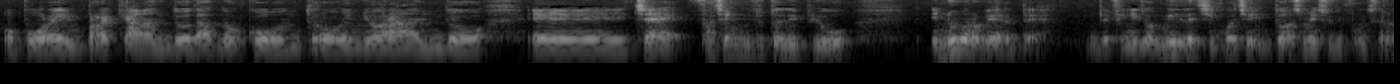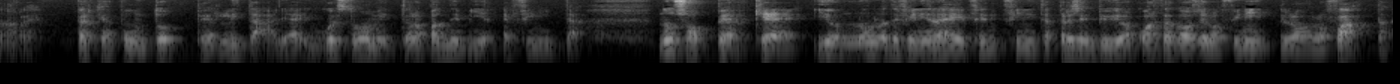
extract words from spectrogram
Oppure imprecando, dando contro, ignorando, eh, cioè facendo di tutto di più, il numero verde definito 1500 ha smesso di funzionare perché appunto per l'Italia in questo momento la pandemia è finita. Non so perché, io non la definirei finita, per esempio io la quarta dose l'ho, finita, l'ho, l'ho fatta,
